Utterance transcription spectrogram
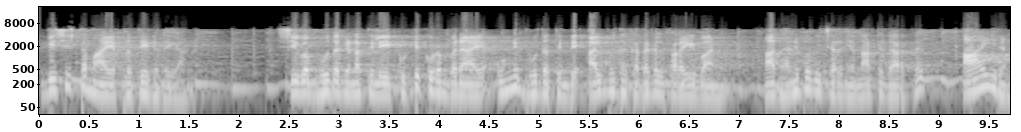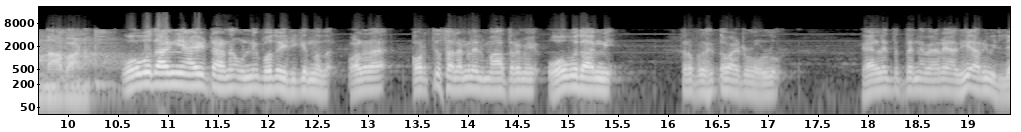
വിശിഷ്ടമായ പ്രത്യേകതയാണ്. ശിവഭൂതഗണത്തിലെ കുട്ടിക്കുറുമ്പനായ ഉണ്ണിഭൂതത്തിന്റെ അത്ഭുത കഥകൾ പറയുവാൻ അതനുഭവിച്ചറിഞ്ഞ നാട്ടുകാർക്ക് ആയിരം നാവാണ്. ഓവുതാങ്ങിയായിട്ടാണ് ഉണ്ണിഭൂതം ഇരിക്കുന്നത്. വളരെ കുറച്ച് സ്ഥലങ്ങളിൽ മാത്രമേ ഓവുതാങ്ങി ഇത്ര പ്രസിദ്ധമായിട്ടുള്ളൂ കേരളത്തിൽ തന്നെ വേറെ അധികം അറിവില്ല.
